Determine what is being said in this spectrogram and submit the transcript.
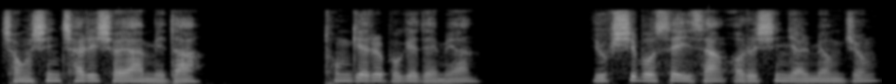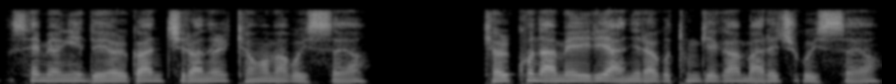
정신 차리셔야 합니다. 통계를 보게 되면 65세 이상 어르신 10명 중 3명이 뇌혈관 질환을 경험하고 있어요. 결코 남의 일이 아니라고 통계가 말해주고 있어요.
